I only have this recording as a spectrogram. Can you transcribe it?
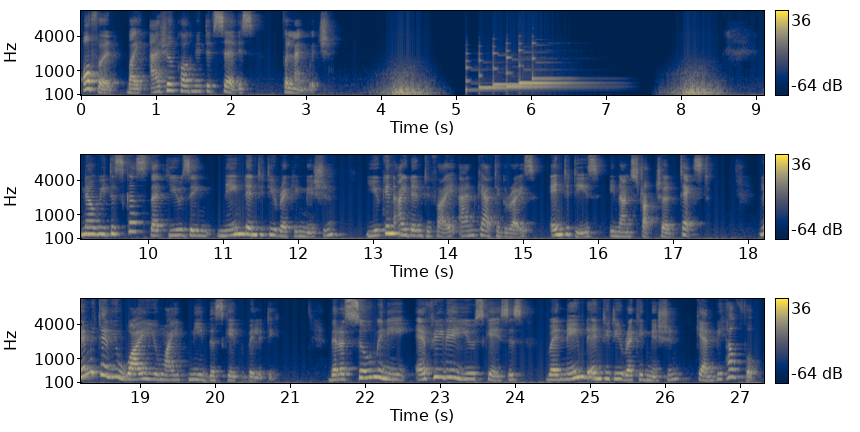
offered by Azure Cognitive Service for language. Now, we discussed that using named entity recognition, you can identify and categorize entities in unstructured text. Let me tell you why you might need this capability. There are so many everyday use cases where named entity recognition can be helpful.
